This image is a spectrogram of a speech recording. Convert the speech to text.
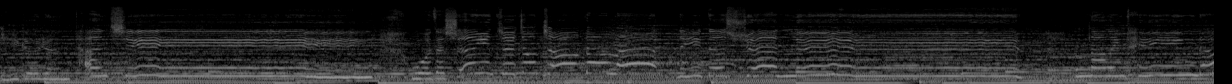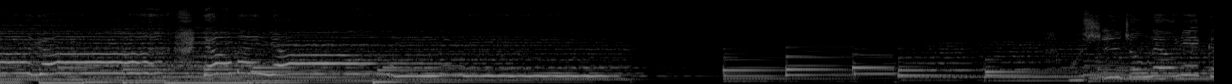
一个人弹琴，我在声音之中找你的旋律。那聆听的人有没有你？我始终留一个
